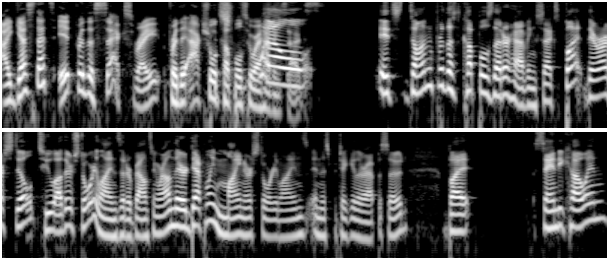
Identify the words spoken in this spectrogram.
I guess that's it for the sex, right? For the actual couples who are well, having sex. it's done for the couples that are having sex, but there are still two other storylines that are bouncing around. There are definitely minor storylines in this particular episode, but Sandy Cohen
